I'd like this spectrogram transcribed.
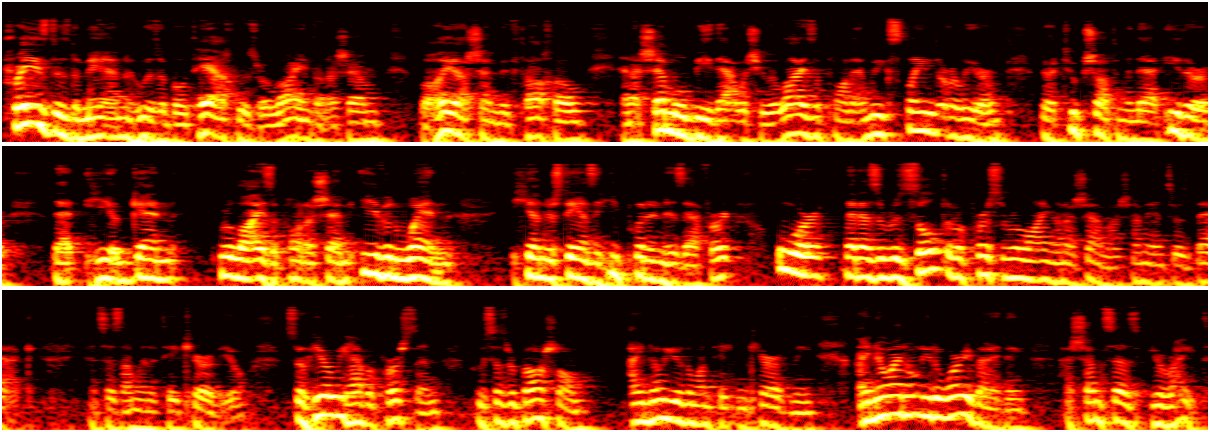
Praised is the man who is a boteach, who is reliant on Hashem. V'hoya Hashem Mivtacho, and Hashem will be that which he relies upon. And we explained earlier, there are two pshatim in that, either that he again relies upon Hashem even when he understands that he put in his effort, or that as a result of a person relying on Hashem, Hashem answers back and says, I'm going to take care of you. So here we have a person who says, Ribono Shel Olam, I know you're the one taking care of me. I know I don't need to worry about anything. Hashem says, You're right.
